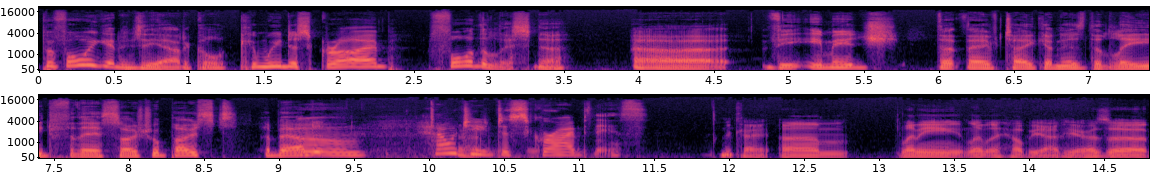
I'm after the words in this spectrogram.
Before we get into the article, can we describe for the listener uh, the image that they've taken as the lead for their social posts about it? How would you describe this? Okay, um, let me let me help you out here. As a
